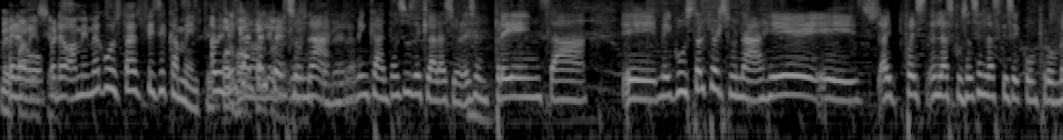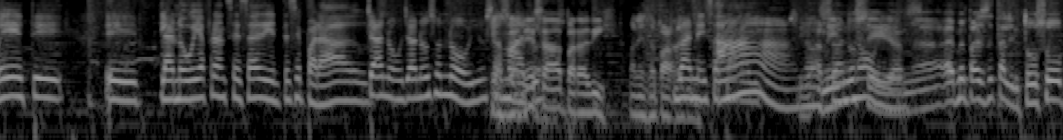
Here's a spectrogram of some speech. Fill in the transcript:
me pero, parece. pero a mí me gusta es físicamente. A mí Por me favor. encanta el personaje, me encantan sus declaraciones en prensa, eh, me gusta el personaje, eh, hay, pues en las cosas en las que se compromete, eh, La novia francesa de dientes separados. ya no, ya no son novios. Vanessa Paradis. Vanessa Paradis. Vanessa Paradis. Ah, Sí, no a mí son no sé, a novios. mí, a mí me parece talentoso.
